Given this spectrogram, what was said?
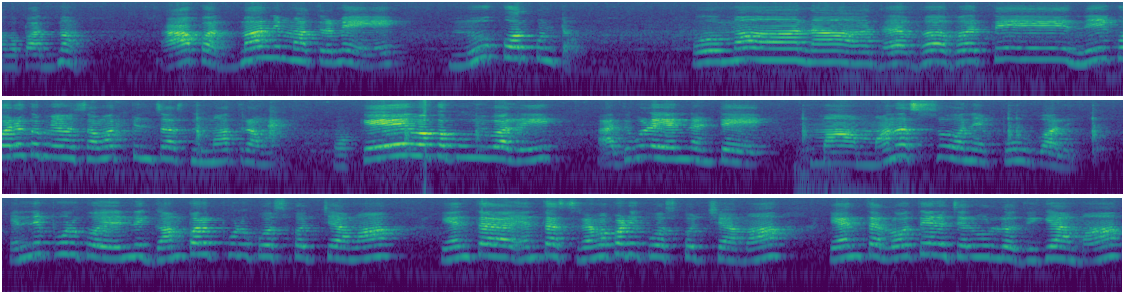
ఒక పద్మం. ఆ పద్మాన్ని మాత్రమే నువ్వు కోరుకుంటావు. ఉమానాథ భవతి నీ కొరకు మేము సమర్పించాల్సింది మాత్రం ఒకే ఒక పువ్వు ఇవ్వాలి. అది కూడా ఏంటంటే మా మనస్సు అనే పువ్వు ఇవ్వాలి. ఎన్ని పూలు కో- ఎన్ని గంపల పూలు కోసుకొచ్చామా ఎంత ఎంత శ్రమపడి కోసుకొచ్చామా ఎంత లోతైన చెరువుల్లో దిగామా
